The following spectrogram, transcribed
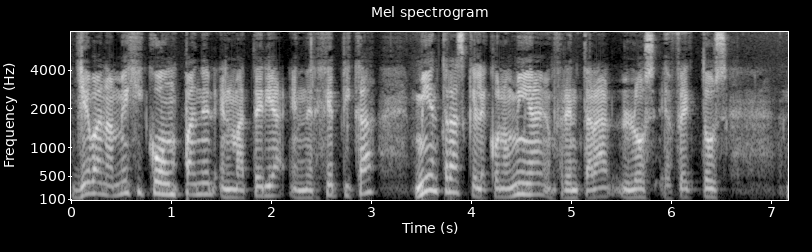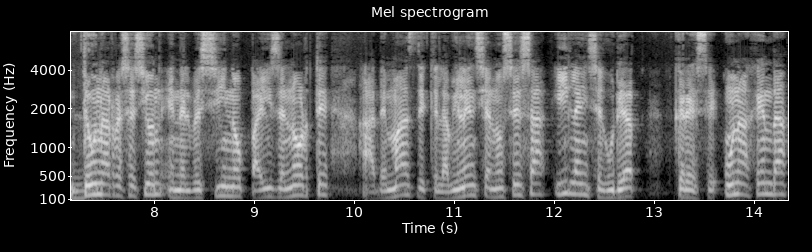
llevan a México un panel en materia energética, mientras que la economía enfrentará los efectos de una recesión en el vecino país del norte, además de que la violencia no cesa y la inseguridad crece. Una agenda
